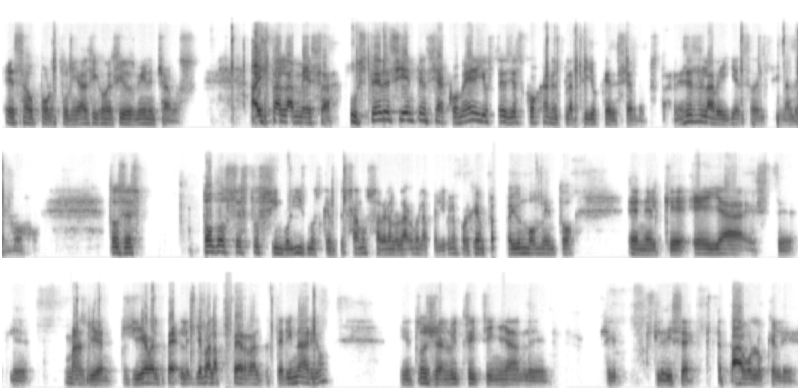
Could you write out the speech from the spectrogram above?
esa oportunidad, así como decirles, miren chavos, ahí está la mesa, ustedes siéntense a comer y ustedes ya escojan el platillo que desean degustar. Esa es la belleza del final del rojo. Entonces, todos estos simbolismos que empezamos a ver a lo largo de la película, por ejemplo, hay un momento en el que ella, este, más bien, pues lleva, el, lleva la perra al veterinario y entonces Jean-Louis Trintignant le, le, dice, te pago lo que le,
